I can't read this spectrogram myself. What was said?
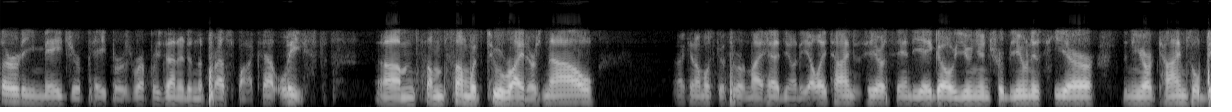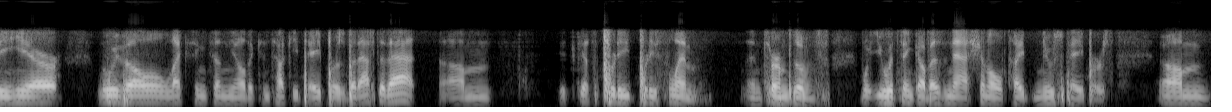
30 major papers represented in the press box, at least. Um, some some with two writers. Now, I can almost go through it in my head. You know, the LA Times is here, San Diego Union Tribune is here, the New York Times will be here, Louisville, Lexington, you know, the Kentucky papers. But after that, um, it gets pretty pretty slim in terms of what you would think of as national type newspapers. Um,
